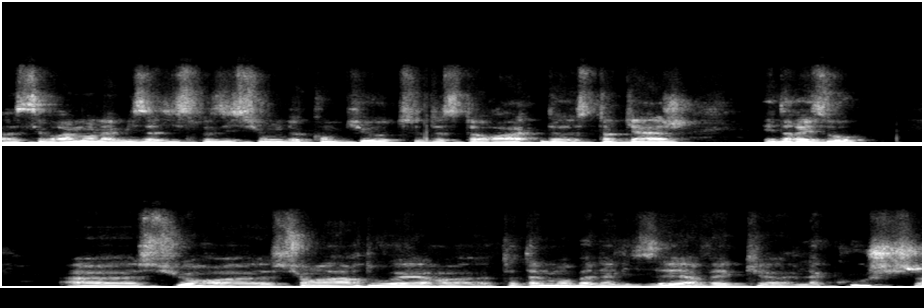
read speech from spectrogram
euh, c'est vraiment la mise à disposition de compute, de, stockage et de réseau euh, euh, sur un hardware totalement banalisé avec la couche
